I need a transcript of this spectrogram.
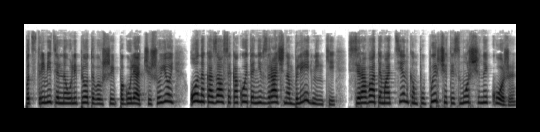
Под стремительно улепетывавший погулять чешуей, он оказался какой-то невзрачно бледненький, с сероватым оттенком пупырчатой сморщенной кожи.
